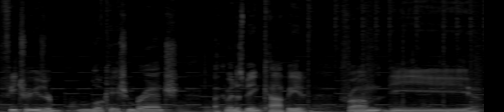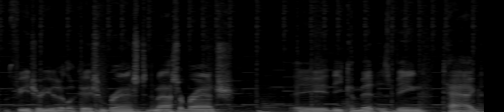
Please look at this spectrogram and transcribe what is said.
feature user location branch. A commit is being copied from the feature user location branch to the master branch. A, the commit is being tagged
